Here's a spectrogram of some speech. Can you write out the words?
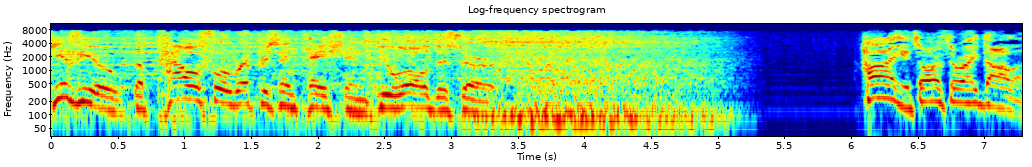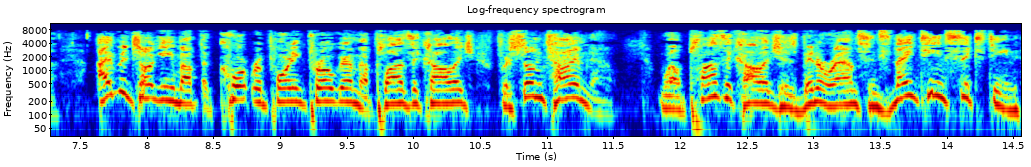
give you the powerful representation you all deserve. Hi, it's Arthur Aidala. I've been talking about the court reporting program at Plaza College for some time now. Well, Plaza College has been around since 1916,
